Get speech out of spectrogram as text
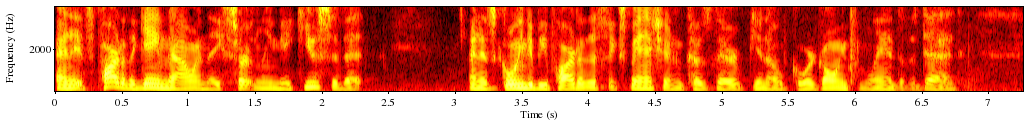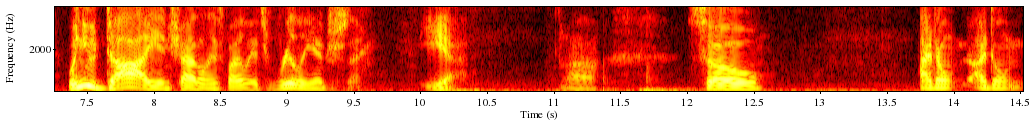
and it's part of the game now, and they certainly make use of it. And it's going to be part of this expansion because they're, you know, we're going to the land of the dead. When you die in Shadowlands, by the way, it's really interesting. Yeah. Uh, so I don't, I don't.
